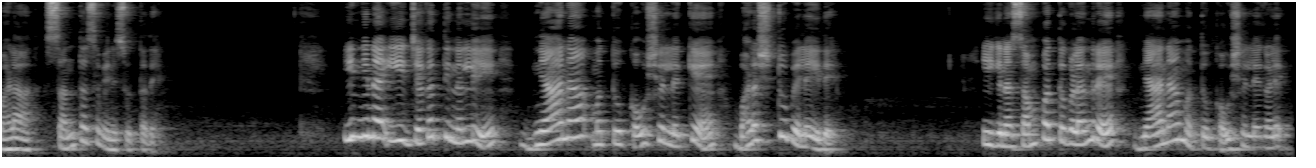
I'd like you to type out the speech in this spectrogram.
ಬಹಳ ಸಂತಸವೆನಿಸುತ್ತದೆ. ಇಂದಿನ ಈ ಜಗತ್ತಿನಲ್ಲಿ ಜ್ಞಾನ ಮತ್ತು ಕೌಶಲ್ಯಕ್ಕೆ ಬಹಳಷ್ಟು ಬೆಲೆ ಇದೆ. ಈಗಿನ ಸಂಪತ್ತುಗಳಂದರೆ ಜ್ಞಾನ ಮತ್ತು ಕೌಶಲ್ಯಗಳೇ.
